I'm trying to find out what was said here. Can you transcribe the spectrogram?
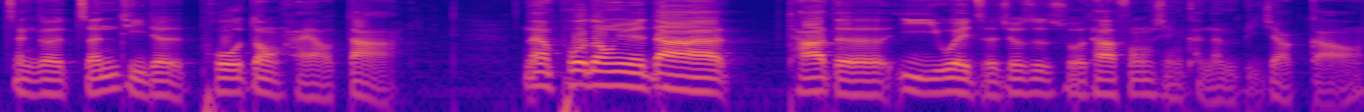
整个整体的波动还要大。那波动越大，它的意味着就是说它风险可能比较高。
